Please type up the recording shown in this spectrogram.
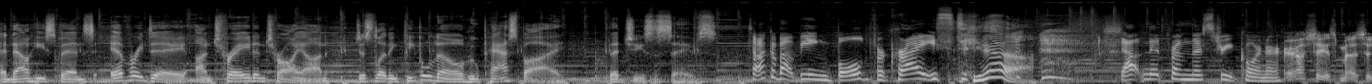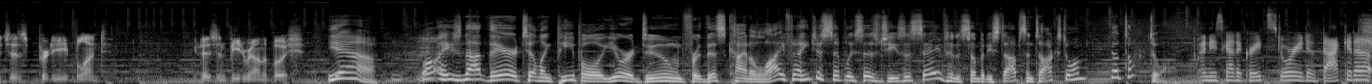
And now he spends every day on Trade and Tryon, just letting people know who pass by that Jesus saves. Talk about being bold for Christ. Yeah. Shouting it from the street corner. I say his message is pretty blunt. He doesn't beat around the bush. Yeah. Well, he's not there telling people you're doomed for this kind of life. No, he just simply says Jesus saves. And if somebody stops and talks to him, he'll talk to him. And he's got a great story to back it up.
